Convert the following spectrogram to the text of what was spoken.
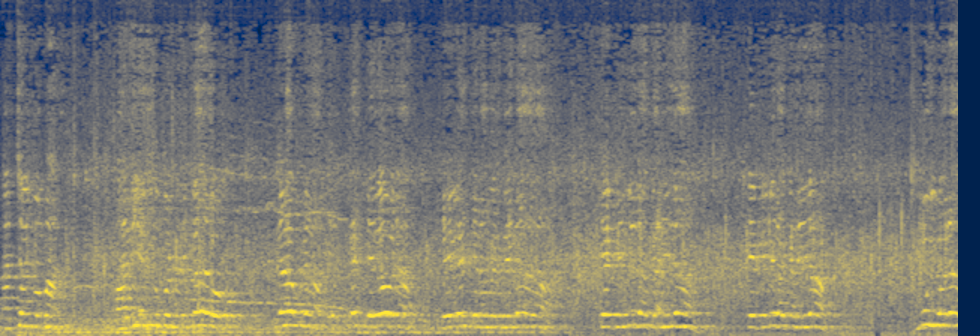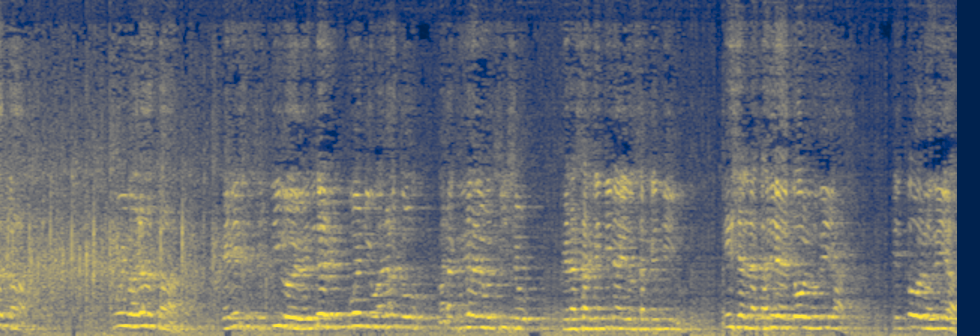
a Chango Más, a 10 supermercados. Laura, vendedora, le vende la mermelada de primera calidad, de primera calidad, muy barata, muy barata en ese sentido de vender bueno y barato para cuidar el bolsillo de las argentinas y los argentinos. Esa es la tarea de todos los días, de todos los días.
